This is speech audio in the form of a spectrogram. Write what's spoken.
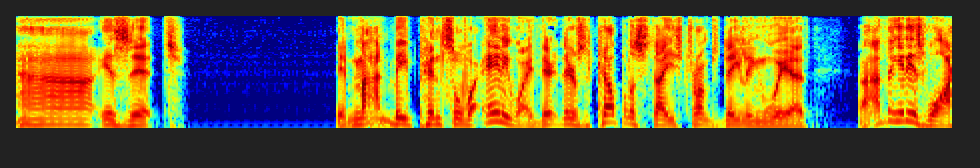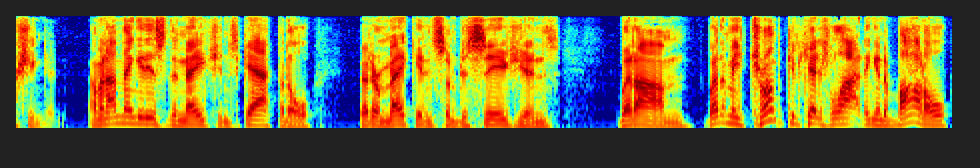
uh, is it? It might be Pennsylvania. Anyway, there, there's a couple of states Trump's dealing with. I think it is Washington. I mean, I think it is the nation's capital that are making some decisions. But um, but I mean, Trump could catch lightning in a bottle,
